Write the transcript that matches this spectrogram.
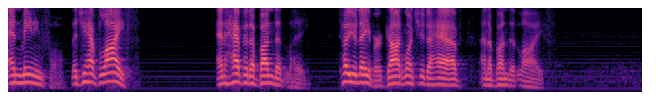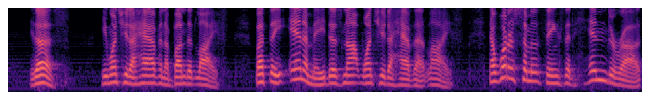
and meaningful. That you have life and have it abundantly. Tell your neighbor, God wants you to have an abundant life. He does. He wants you to have an abundant life. But the enemy does not want you to have that life. Now, what are some of the things that hinder us?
